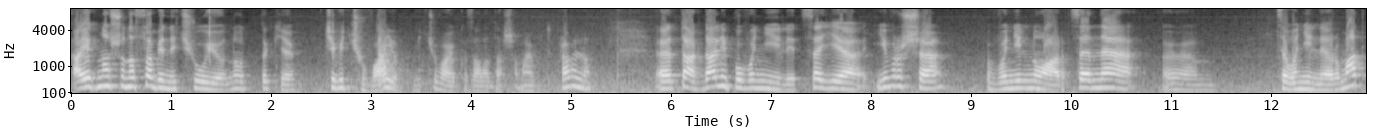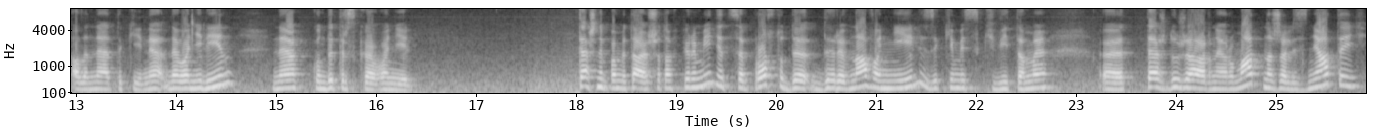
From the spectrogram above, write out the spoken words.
А як ношу на собі не чую, ну таке. Чи відчуваю? Відчуваю, казала Даша, має бути правильно. Е, так, далі по ванілі. Це є Івроше, ваніль нуар. Це не е, це ванільний аромат, але не такий, не, не ванілін, не кондитерська ваніль. Теж не пам'ятаю, що там в піраміді. Це просто деревна ваніль з якимись квітами. Е, теж дуже гарний аромат, на жаль, знятий.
